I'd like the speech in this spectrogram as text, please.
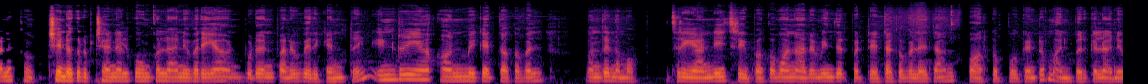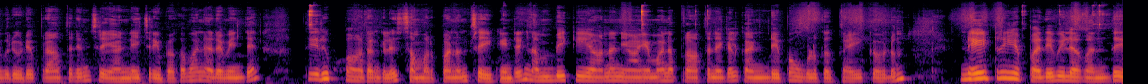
வணக்கம். சின்ன குரூப் சேனலுக்கு உங்கள் அனைவரையும் அன்புடன் வரவேற்கின்றேன். இன்றைய ஆன்மீக தகவல் வந்து நம்ம ஸ்ரீ அன்னை ஸ்ரீ பகவான் அரவிந்தர் பற்றிய தகவலை தான் பார்க்க போகின்றோம். அன்பர்கள் அனைவருடைய பிரார்த்தனையும் ஸ்ரீ அன்னை ஸ்ரீ பகவான் அரவிந்தர் திருப்பாதங்களை சமர்ப்பணம் செய்கின்றேன். நம்பிக்கையான நியாயமான பிரார்த்தனைகள் கண்டிப்பாக உங்களுக்கு கை கொடும். நேற்றைய பதிவில் வந்து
